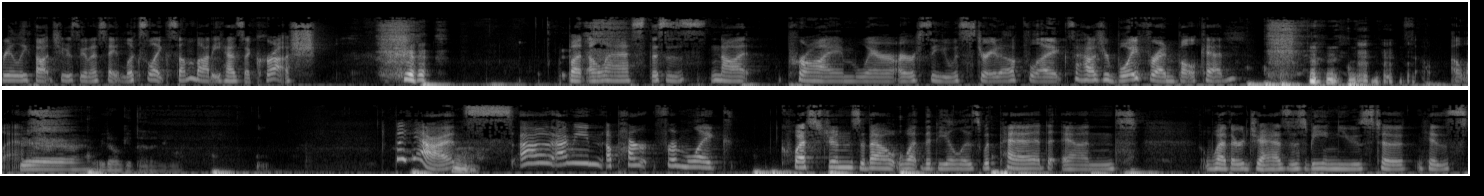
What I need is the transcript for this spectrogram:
really thought she was going to say, "Looks like somebody has a crush." but alas, this is not Prime where Arcee was straight up like, "So how's your boyfriend, Bulkhead?" so alas. Yeah, we don't get that anymore. But yeah, it's, uh, I mean, apart from like questions about what the deal is with Ped and whether jazz is being used to his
